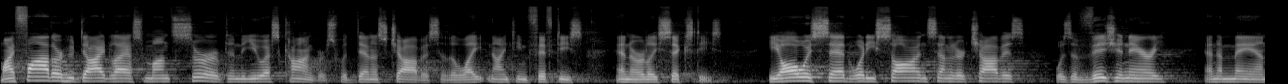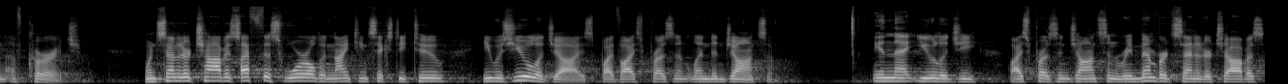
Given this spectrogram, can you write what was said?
My father, who died last month, served in the U.S. Congress with Dennis Chavez in the late 1950s and early 60s. He always said what he saw in Senator Chavez was a visionary and a man of courage. When Senator Chavez left this world in 1962, he was eulogized by Vice President Lyndon Johnson. In that eulogy, Vice President Johnson remembered Senator Chavez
